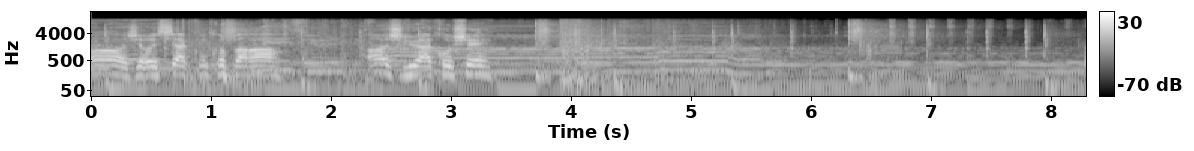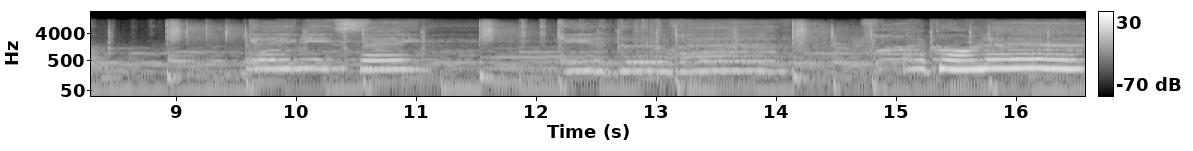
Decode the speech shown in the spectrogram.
Oh, j'ai réussi à contre-para Oh, je lui ai accroché dans l'air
